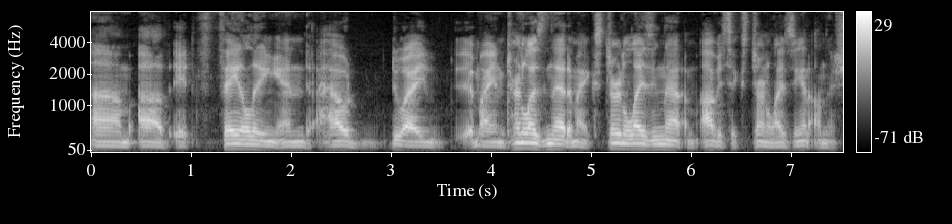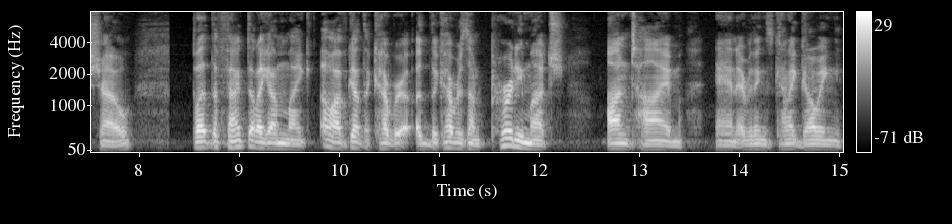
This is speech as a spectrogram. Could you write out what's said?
um, of it failing, and how do I am I internalizing that? Am I externalizing that? I'm obviously externalizing it on the show, but the fact that like I'm like, oh, I've got the cover, uh, the cover's on pretty much on time, and everything's kind of going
